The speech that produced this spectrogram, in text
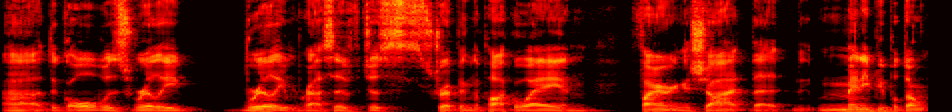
Uh, the goal was really, really impressive. Just stripping the puck away and firing a shot that many people don't.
